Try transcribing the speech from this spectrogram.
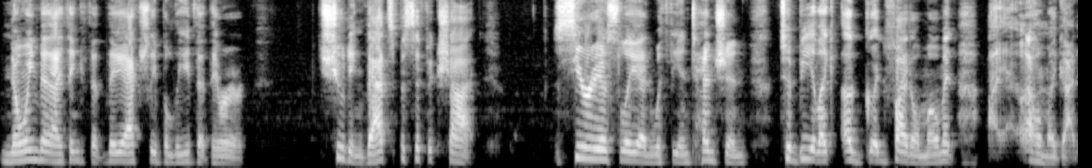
knowing that I think that they actually believe that they were shooting that specific shot seriously and with the intention to be like a good final moment. I, oh my god,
